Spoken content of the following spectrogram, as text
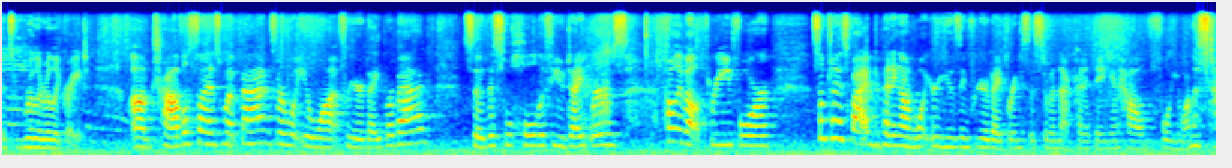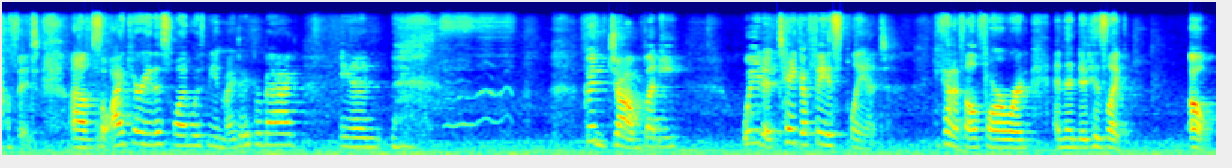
It's really, really great. Um, travel size wet bags are what you'll want for your diaper bag. So this will hold a few diapers, probably about three, four, sometimes five, depending on what you're using for your diapering system and that kind of thing and how full you want to stuff it. Um, so I carry this one with me in my diaper bag and good job, buddy. Way to take a face plant. He kind of fell forward and then did his like, oh,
